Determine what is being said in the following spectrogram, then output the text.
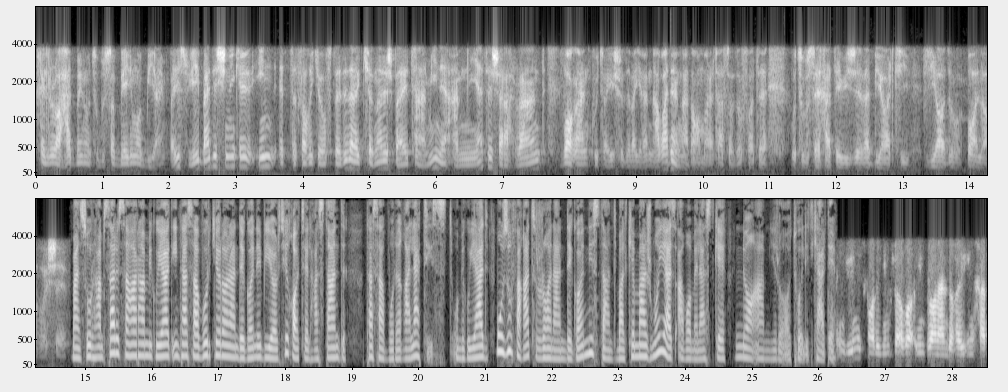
خیلی راحت بین اتوبوسا بریم و بیایم. ولی سویه بعدش اینه که این اتفاقی که افتاده در کنارش برای تامین امنیت شهروند واقعا کوتاهی شده و نباید انقدر آمار تصادفات اتوبوس خط ویژه و بیارتی زیاد و بالا باشه. منصور همسر سهر هم می‌گوید این تصور که رانندگان بیارتی قاتل هستند تصور غلطی است. او می‌گوید موضوع فقط رانندگان نیستند بلکه مجموعی از عوامل است که ناامنی را تولید کرده. نیست ما بگیم که آقا این راننده های این خط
